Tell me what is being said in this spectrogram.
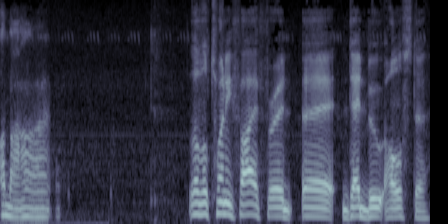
I'm alright. Level 25 for a uh, dead boot holster.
